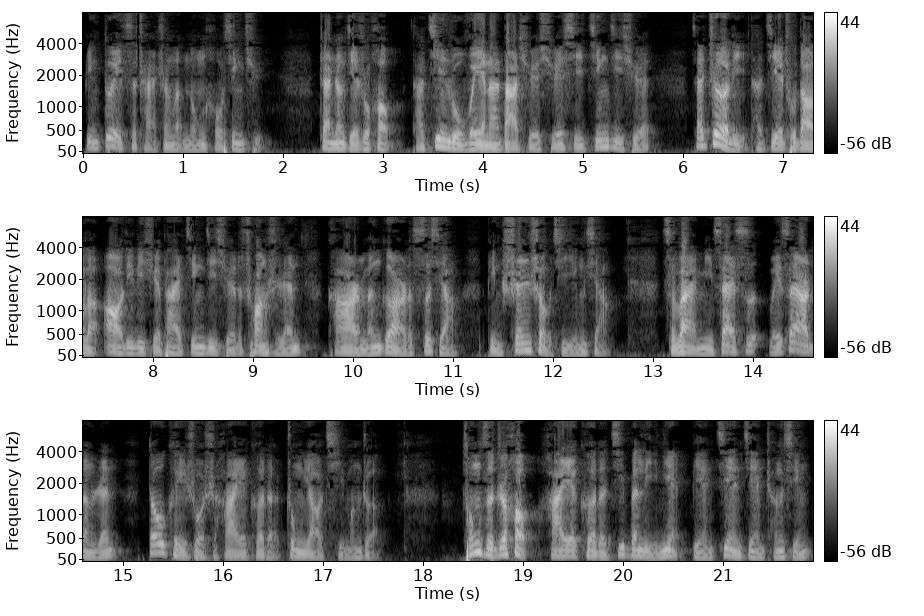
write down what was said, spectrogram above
并对此产生了浓厚兴趣。战争结束后，他进入维也纳大学学习经济学，在这里，他接触到了奥地利学派经济学的创始人卡尔·门格尔的思想，并深受其影响。此外，米塞斯、维塞尔等人都可以说是哈耶克的重要启蒙者。从此之后，哈耶克的基本理念便渐渐成型。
